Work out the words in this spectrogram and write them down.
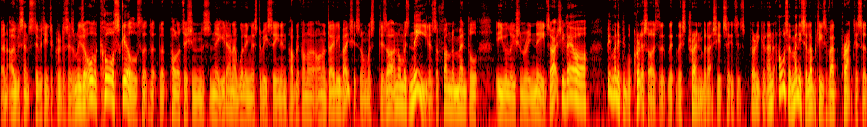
an oversensitivity to criticism. These are all the core skills that, that, that, politicians need, and a willingness to be seen in public on a on a daily basis, and almost desire and almost need as a fundamental evolutionary need. So actually, they are. Many people criticise this trend, but actually, it's, it's, it's very good. And also, many celebrities have had practice at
